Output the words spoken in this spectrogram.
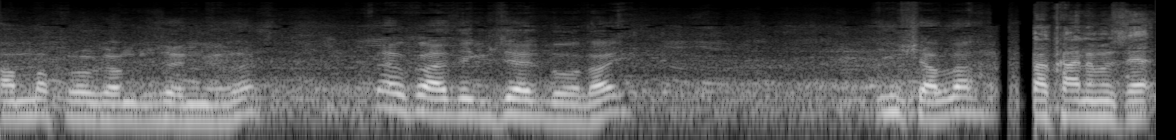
anma programı düzenliyorlar. Fevkalade güzel bir olay. İnşallah Bakanımız e-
